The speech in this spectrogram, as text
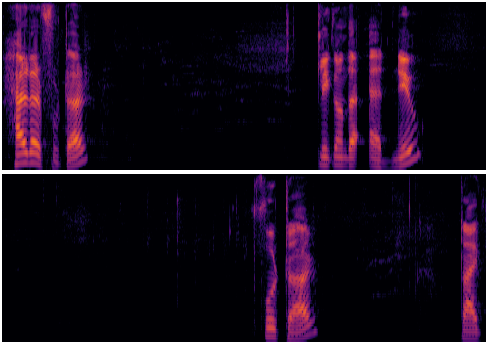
header footer. Click on the add new footer. Type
